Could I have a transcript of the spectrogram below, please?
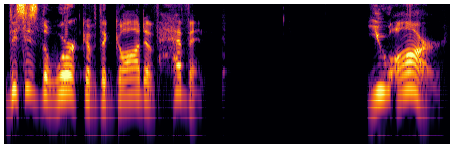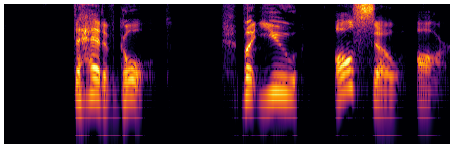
This is the work of the God of heaven. You are the head of gold, but you also are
